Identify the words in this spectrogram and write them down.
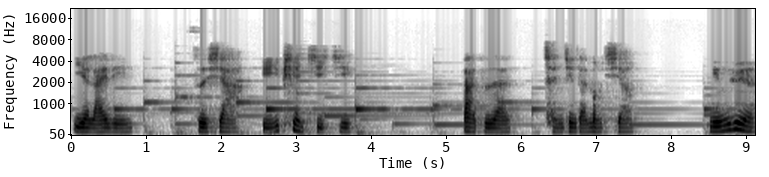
夜来临。四下一片寂静，大自然沉浸在梦乡。明月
